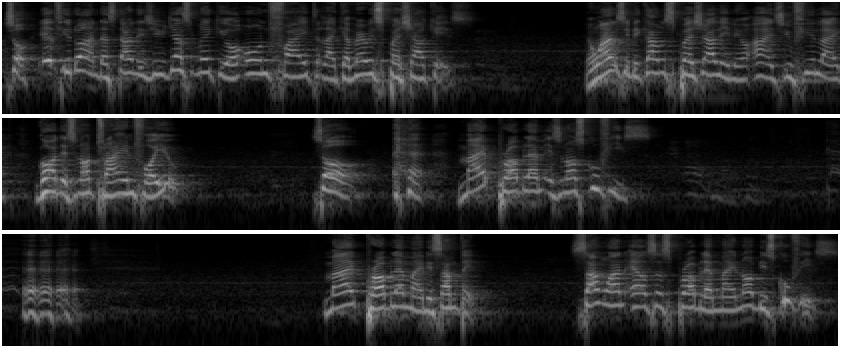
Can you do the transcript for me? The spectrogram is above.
so if you don't understand this, you just make your own fight like a very special case. And once it becomes special in your eyes, you feel like God is not trying for you. So, my problem is not school fees. my problem might be something. Someone else's problem might not be school fees.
